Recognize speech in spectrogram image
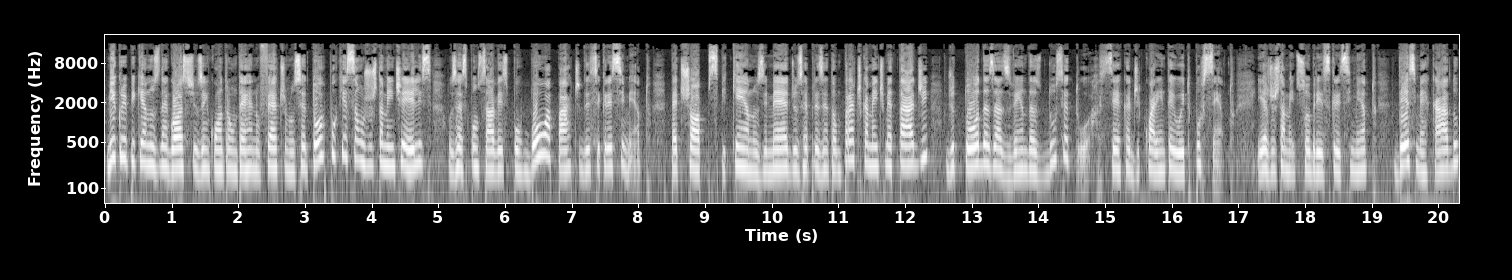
Micro e pequenos negócios encontram um terreno fértil no setor porque são justamente eles os responsáveis por boa parte desse crescimento. Pet shops pequenos e médios representam praticamente metade de todas as vendas do setor, cerca de 48%. E é justamente sobre esse crescimento desse mercado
